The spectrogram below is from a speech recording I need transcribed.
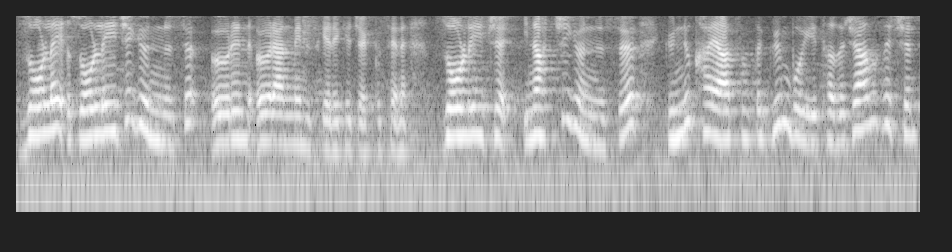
Zorlay zorlayıcı yönünüzü öğren öğrenmeniz gerekecek bu sene. Zorlayıcı, inatçı yönünüzü günlük hayatınızda gün boyu tadacağınız için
